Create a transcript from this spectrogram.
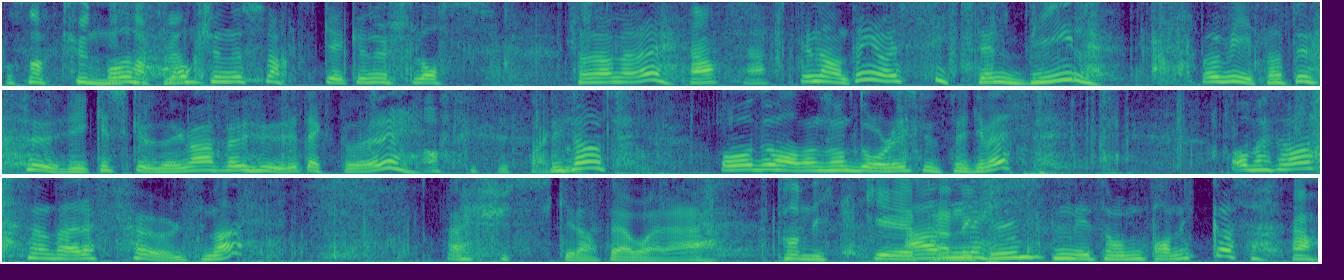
Og snakke, kunne og, snakke med og kunne snakke, kunne slåss. Skjønner du hva jeg mener? Ja, ja. En annen ting er å sitte i en bil og vite at du hører ikke skuddet engang før huet ditt eksploderer. Å, Ikke sant? Og du hadde en sånn dårlig skuddsikker vest. Og vet du hva? Den der følelsen der Jeg husker at jeg bare Panikk, eh, er panic room. nesten litt sånn panikk, altså. Ja.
